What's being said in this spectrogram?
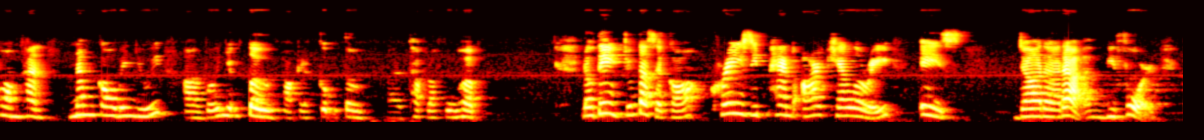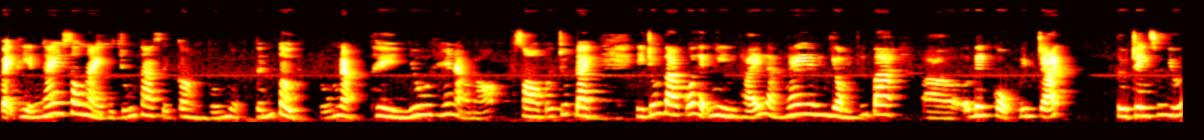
hoàn thành 5 câu bên dưới uh, với những từ hoặc là cụm từ uh, thật là phù hợp. Đầu tiên, chúng ta sẽ có Crazy Pant R calorie is da da da before. Vậy thì ngay sau này thì chúng ta sẽ cần với một tính từ, đúng không nào? Thì như thế nào đó so với trước đây. Thì chúng ta có thể nhìn thấy là ngay dòng thứ ba à, ở bên cột bên trái, từ trên xuống dưới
